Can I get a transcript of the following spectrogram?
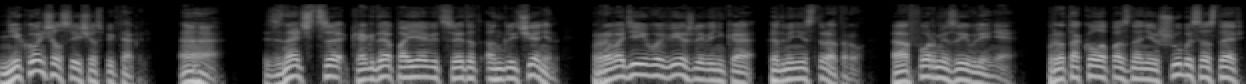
«Не кончился еще спектакль?» «Ага. Значится, когда появится этот англичанин, проводи его вежливенько к администратору, оформи заявление, протокол опознания шубы составь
